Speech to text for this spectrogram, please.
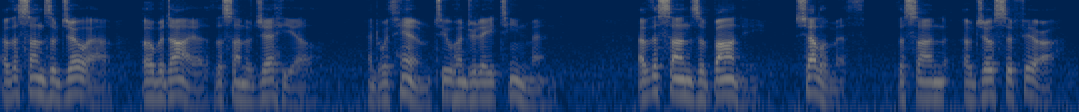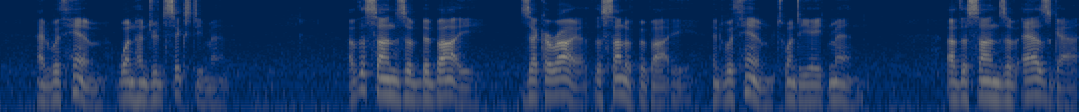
Of the sons of Joab, Obadiah the son of Jehiel, and with him two hundred eighteen men. Of the sons of Bani, Shelomith the son of Josiphiah, and with him one hundred sixty men. Of the sons of Bebai, Zechariah the son of Bebai, and with him twenty eight men. Of the sons of Azgad,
